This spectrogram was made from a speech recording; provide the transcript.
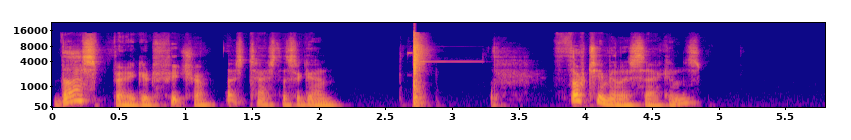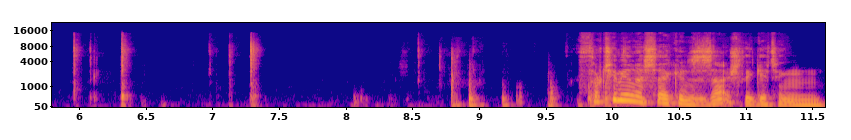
That's a very good feature. Let's test this again. 30 milliseconds. 30 milliseconds is actually getting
